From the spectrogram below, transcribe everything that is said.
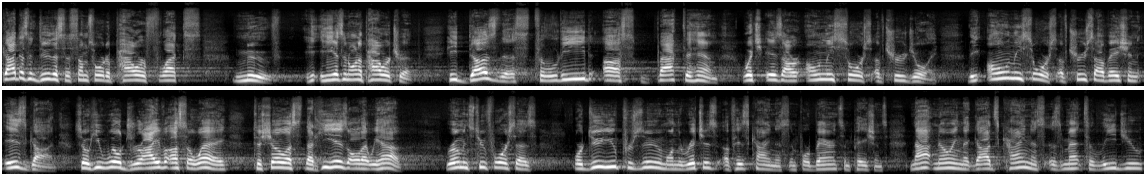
God doesn't do this as some sort of power flex move. He, he isn't on a power trip. He does this to lead us back to Him, which is our only source of true joy. The only source of true salvation is God. So he will drive us away to show us that He is all that we have. Romans 2 4 says, Or do you presume on the riches of His kindness and forbearance and patience, not knowing that God's kindness is meant to lead you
